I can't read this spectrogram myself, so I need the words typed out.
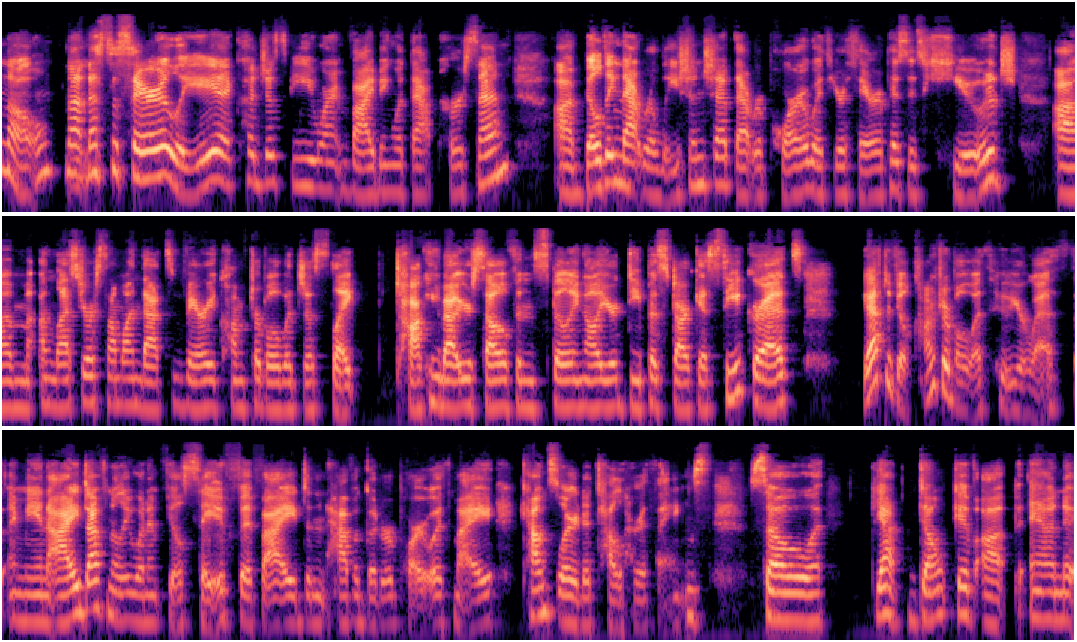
no, not necessarily. It could just be you weren't vibing with that person. Uh, building that relationship, that rapport with your therapist is huge. Um, unless you're someone that's very comfortable with just like talking about yourself and spilling all your deepest, darkest secrets, you have to feel comfortable with who you're with. I mean, I definitely wouldn't feel safe if I didn't have a good rapport with my counselor to tell her things. So, yeah, don't give up and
